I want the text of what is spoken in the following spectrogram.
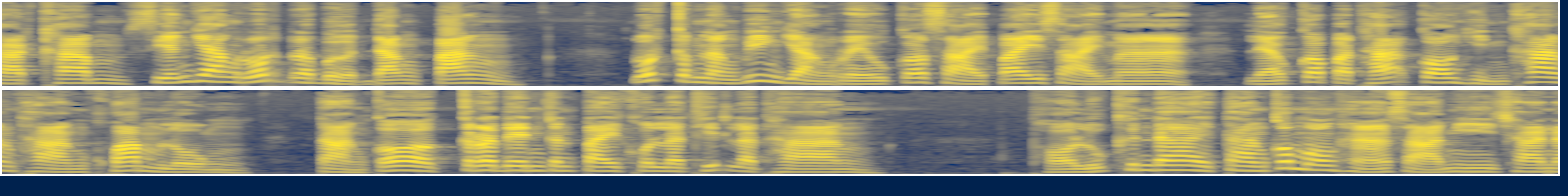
ขาดคำเสียงยางรถระเบิดดังปัง รถกำลังวิ่งอย่างเร็วก็สายไปสายมา แล้วก็ปะทะกองหินข้างทางคว่ำลง ต่างก็กระเด็นกันไปคนละทิศละทาง พอลุกขึ้นได้ตางก็มองหาสามีฉัน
